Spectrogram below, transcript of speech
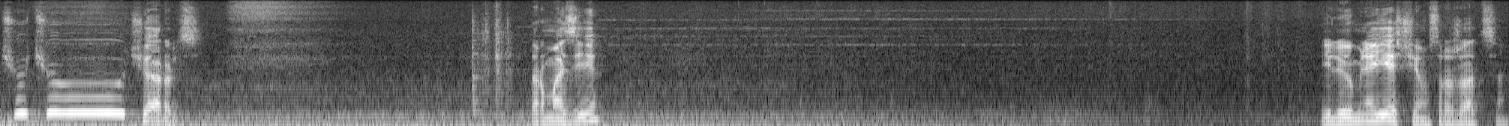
Чу-чу, Чарльз. Тормози. Или у меня есть чем сражаться?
